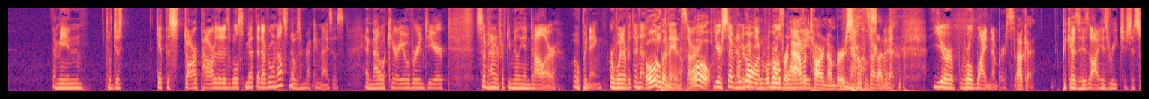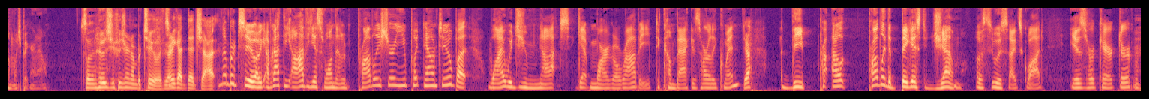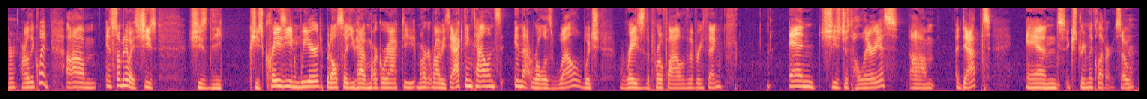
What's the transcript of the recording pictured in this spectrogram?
I mean, you'll just get the star power that is Will Smith that everyone else knows and recognizes, and that'll carry over into your seven hundred fifty million dollar opening or whatever. They're not Opening. opening. sorry, Whoa. your seven We're going, we're going for Avatar numbers. a Sorry, my bad. Your worldwide numbers Okay. because his uh, his reach is just so much bigger now. So then who's your, who's your number two? If you So- already got Deadshot, Number two, I- I've got the obvious one that I'm probably sure you put down too, but why would you not get Margot Robbie to come back as Harley Quinn? yeah. The pro- out, probably the biggest gem of Suicide Squad is her character Harley Quinn. Um, in so many ways, she's she's the she's crazy and weird, but also you have Margot, Acti- Margaret Robbie's acting talents in that role as well, which raised the profile of everything and she's just hilarious, um, adept, and extremely clever. So,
